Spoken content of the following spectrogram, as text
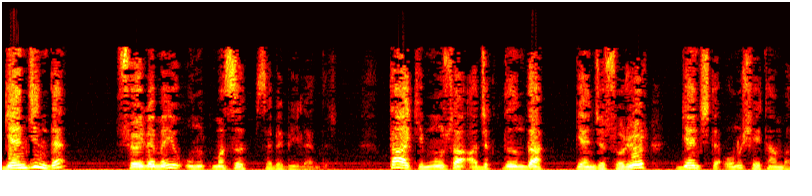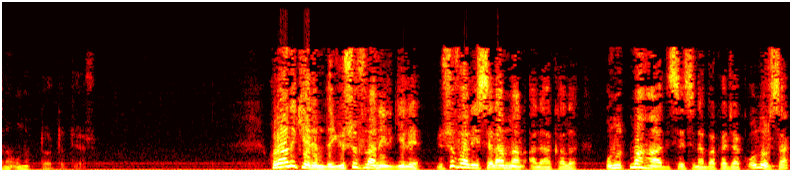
gencin de söylemeyi unutması sebebiylendir. Ta ki Musa acıktığında gence soruyor, genç de onu şeytan bana unutturdu diyor. Kur'an-ı Kerim'de Yusuf'la ilgili, Yusuf Aleyhisselam'la alakalı unutma hadisesine bakacak olursak,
